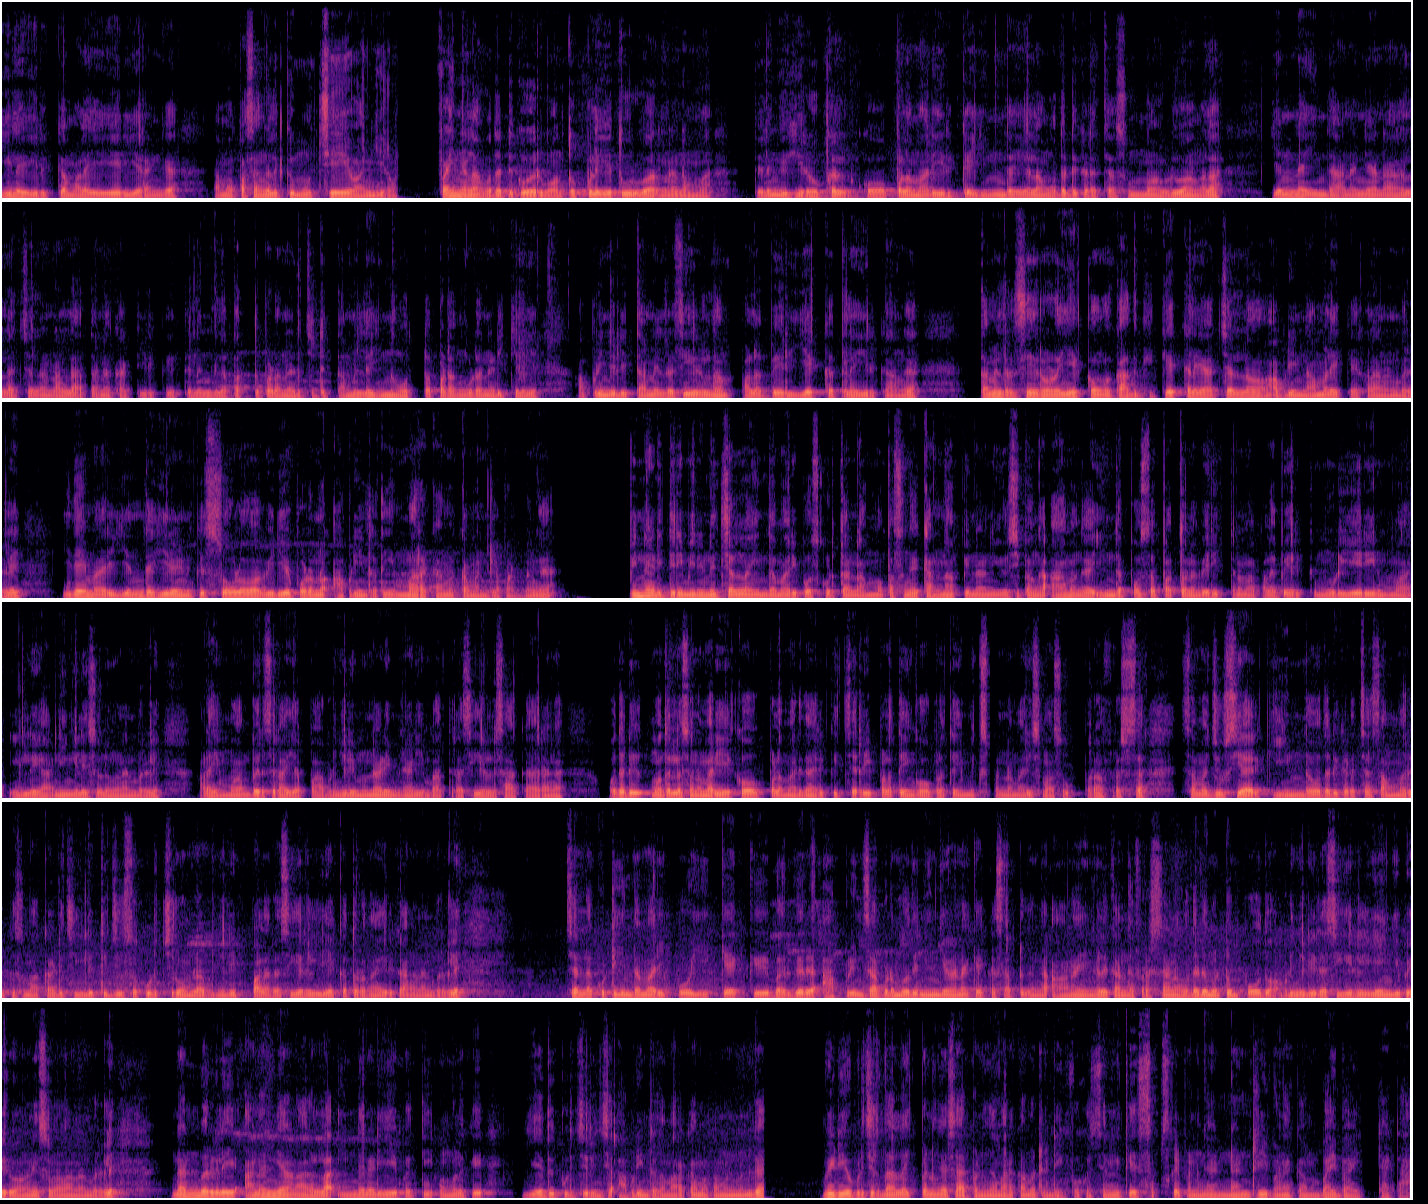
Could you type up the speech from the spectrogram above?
கீழே இருக்க மலையை ஏறி இறங்க நம்ம பசங்களுக்கு மூச்சே வாங்கிடும் ஃபைனலாக உதட்டுக்கு வருவோம். தொப்புலையே தூர்வார்னு நம்ம தெலுங்கு ஹீரோக்கள் கோவப்பழம் மாதிரி இருக்க இந்த இளம் உதட்டு கிடச்சா சும்மா விடுவாங்களா? என்ன இந்த அனன்யா நாகல் லட்சலம் நல்லா தானே கட்டியிருக்கு? தெலுங்கில் பத்து படம் நடிச்சுட்டு தமிழில் இன்னும் ஒத்த படம் கூட நடிக்கலையே அப்படின்னு சொல்லி தமிழ் ரசிகர்கள் தான் பல பேர் இயக்கத்தில் இருக்காங்க. தமிழ் ரசிகரோட இயக்கம் உங்கள் காதுக்கு கேட்கலையா செல்லும்? அப்படின்னு நம்மளே கேட்கலாம் நண்பர்களே. இதே மாதிரி எந்த ஹீரோயினுக்கு சோலோவாக வீடியோ போடணும் அப்படின்றதையும் மறக்காமல் கமெண்டில் பண்ணுங்கள் பின்னாடி திரும்பி நின்று செல்லம் இந்த மாதிரி போஸ் கொடுத்தா நம்ம பசங்க கண்ணா பின்னான்னு யோசிப்பாங்க. ஆமாங்க இந்த போஸை பார்த்தோன்னே வெறித்தனமாக பல பேருக்கு மூடு ஏறிடுமா இல்லையா? நீங்களே சொல்லுங்கள் நண்பர்களே. அட எம்மா பெருசுடா எப்பா அப்படின்னு சொல்லி முன்னாடி முன்னாடியும் பார்த்து ரசிகர்கள் சாக்காகிறாங்க. உதடு முதல்ல சொன்ன மாதிரியே கோவப்பழம் மாதிரி தான் இருக்குது செர்ரி பழத்தையும் கோவப்பழத்தையும் மிக்ஸ் பண்ண மாதிரி சும்மா சூப்பராக ஃப்ரெஷ்ஷாக செம்ம ஜூஸியாக இருக்குது இந்த உதடு கிடச்சா சம்மருக்கு சும்மா கடிச்சு இழுத்து ஜூஸை குடிச்சிருவோம்ல அப்படின்னு சொல்லி பல ரசிகர்கள் இயக்கத்தோடு தான் இருக்காங்க நண்பர்களே. செல்லக்குட்டி இந்த மாதிரி போய் கேக்கு பர்கரு அப்படின்னு சாப்பிடும்போது நீங்கள் வேணால் கேக்கை சாப்பிட்டுக்கோங்க. ஆனால் எங்களுக்கு அந்த ஃப்ரெஷ்ஷான உதடு மட்டும் போதும் அப்படின்னு சொல்லி ரசிகர்கள் ஏங்கி போயிடுவாங்கன்னே சொல்லலாம் நண்பர்களே. நண்பர்களே அனன்யா நாகல்லா இந்த நடிகையை பற்றி உங்களுக்கு எது பிடிச்சிருந்துச்சி அப்படின்றத மறக்காமல் கமெண்ட் பண்ணுங்கள் வீடியோ பிடிச்சிருந்தா லைக் பண்ணுங்கள் ஷேர் பண்ணுங்கள் மறக்காமல் ட்ரெண்டிங் ஃபோக்கஸ் சேனலுக்கு சப்ஸ்கிரைப் பண்ணுங்கள் நன்றி வணக்கம் பை பை டாட்டா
